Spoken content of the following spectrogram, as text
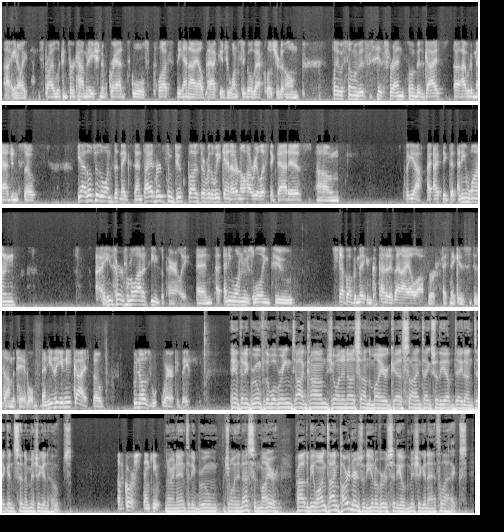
uh, you know, he's probably looking for a combination of grad schools plus the NIL package. He Wants to go back closer to home, play with some of his his friends, some of his guys. Uh, I would imagine. So, yeah, those are the ones that make sense. I had heard some Duke buzz over the weekend. I don't know how realistic that is. Um, but yeah, I, I think that anyone uh, he's heard from a lot of teams apparently, and uh, anyone who's willing to step up and make a competitive NIL offer, I think is is on the table. And he's a unique guy, so who knows where it could be. Anthony Broome for the Wolverine.com joining us on the Meijer guest sign. Thanks for the update on Dickinson and Michigan hoops. Of course. Thank you. All right, Anthony Broome joining us, and Meijer, proud to be longtime partners with the University of Michigan Athletics.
